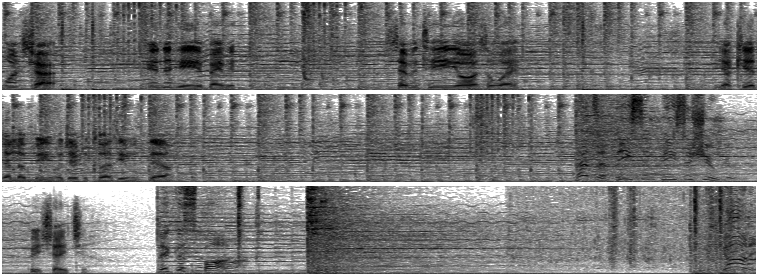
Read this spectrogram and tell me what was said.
One shot in the head, baby. 17 yards away. Yeah, I killed that little beaver just because he was there. That's a decent piece of shooting. Appreciate you. Pick a spot. Got it.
